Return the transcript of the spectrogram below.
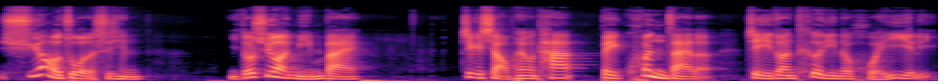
需要做的事情，你都需要明白，这个小朋友他被困在了这一段特定的回忆里，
